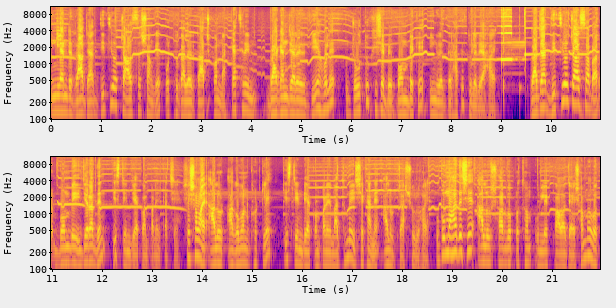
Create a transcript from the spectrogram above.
ইংল্যান্ডের রাজা দ্বিতীয় চার্লসের সঙ্গে পর্তুগালের রাজকন্যা ক্যাথরিন ব্রাগানজারের বিয়ে হলে যৌতুক হিসেবে বম্বেকে ইংরেজদের হাতে তুলে দেওয়া হয়। রাজা দ্বিতীয় চার্লস আবার বোম্বে ইজারা দেন ইস্ট ইন্ডিয়া কোম্পানির কাছে। সে সময় আলুর আগমন ঘটলে ইস্ট ইন্ডিয়া কোম্পানির মাধ্যমেই সেখানে আলুর চাষ শুরু হয়। উপমহাদেশে আলুর সর্বপ্রথম উল্লেখ পাওয়া যায় সম্ভবত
